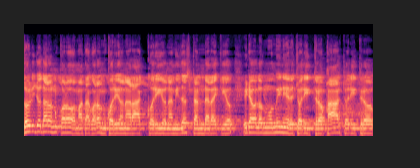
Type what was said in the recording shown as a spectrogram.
ধৈর্য ধারণ করো, মাথা গরম করিও না, রাগ করিও না, মিজাজ ঠান্ডা রাখিও। এটা হলো মমিনের চরিত্র। কার চরিত্র?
